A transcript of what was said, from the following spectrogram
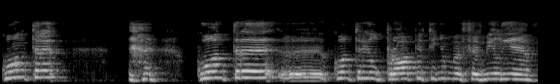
contra, contra, eh, contra ele próprio. Tinha uma família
